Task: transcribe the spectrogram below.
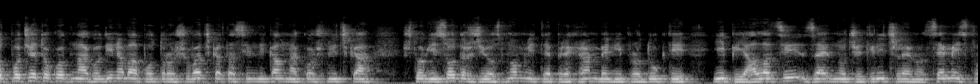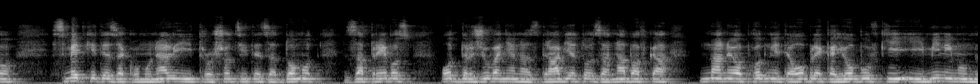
Од почетокот на годинава потрошувачката синдикална кошничка, што ги содржи основните прехранбени продукти и пијалаци за едно четиричлено семејство, сметките за комунали и трошоците за домот, за превоз, оддржување на здравјето, за набавка на необходните облека и обувки и минимум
